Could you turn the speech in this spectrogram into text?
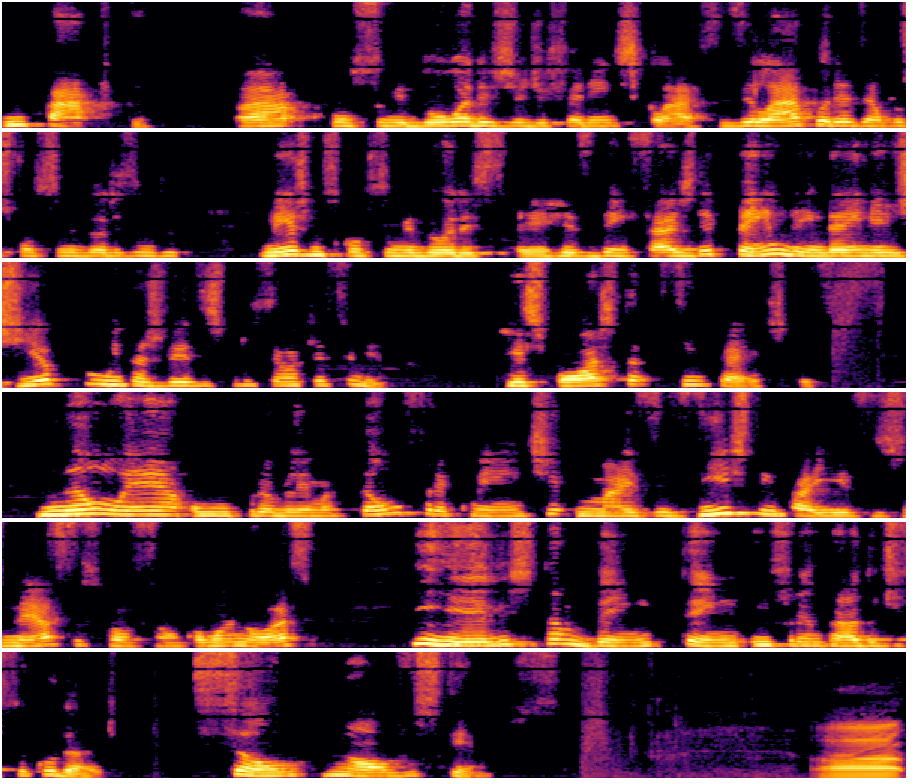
impacta a consumidores de diferentes classes. E lá, por exemplo, os consumidores, mesmo os consumidores eh, residenciais, dependem da energia muitas vezes para o seu aquecimento. Resposta sintética. Não é um problema tão frequente, mas existem países nessa situação como a nossa e eles também têm enfrentado dificuldade. São novos tempos. Há,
